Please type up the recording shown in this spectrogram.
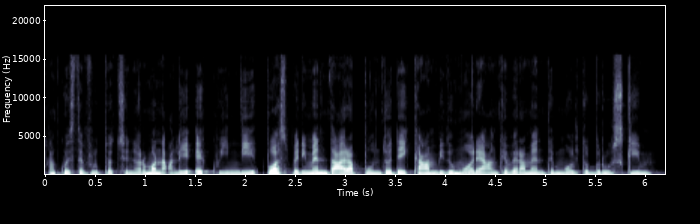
a queste fluttuazioni ormonali e quindi può sperimentare appunto dei cambi d'umore anche veramente molto bruschi.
